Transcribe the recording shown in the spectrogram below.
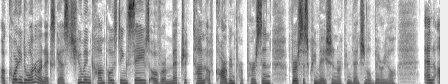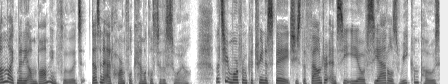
According to one of our next guests, human composting saves over a metric ton of carbon per person versus cremation or conventional burial. And unlike many embalming fluids, doesn't add harmful chemicals to the soil. Let's hear more from Katrina Spade. She's the founder and CEO of Seattle's Recompose,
